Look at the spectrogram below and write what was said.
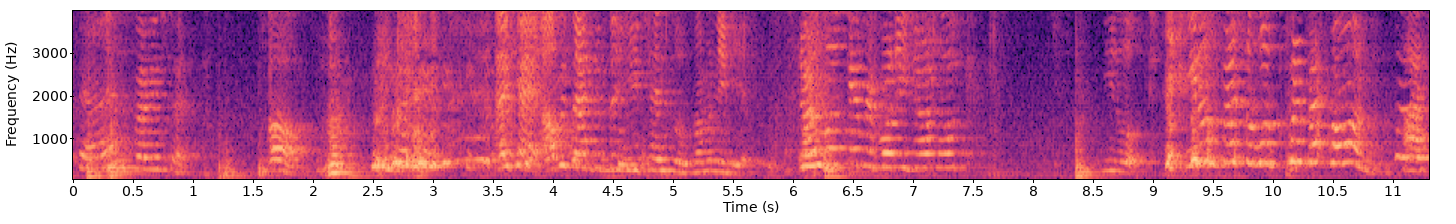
stir? There's a foaming soap. Oh. okay, I'll be back with the utensils. I'm an idiot. Don't look, everybody. Don't look. You looked. You're not supposed to look. Put it back on. Hi.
